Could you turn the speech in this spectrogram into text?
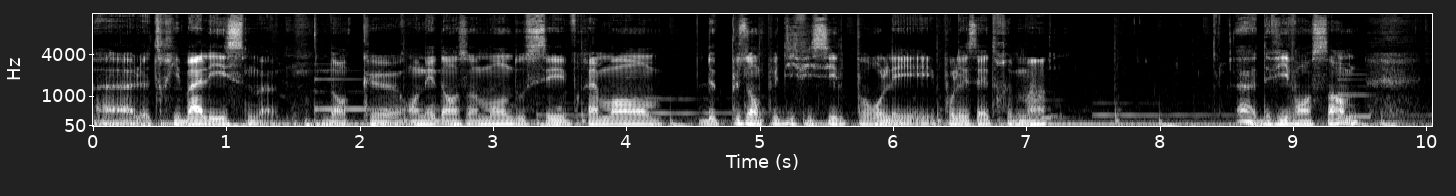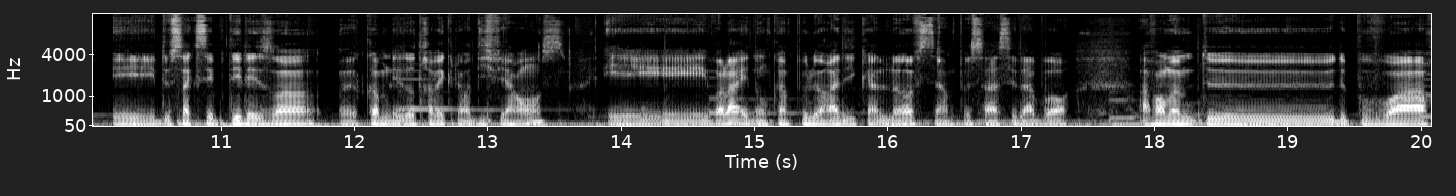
euh, le tribalisme. Donc euh, on est dans un monde où c'est vraiment de plus en plus difficile pour les, pour les êtres humains euh, de vivre ensemble et de s'accepter les uns comme les autres avec leurs différences. Et voilà, et donc un peu le radical love, c'est un peu ça. C'est d'abord, avant même de, de pouvoir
